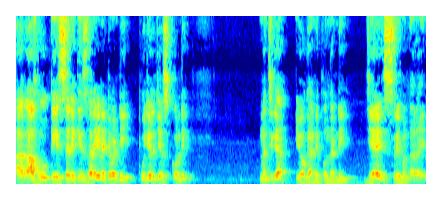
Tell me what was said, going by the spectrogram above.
ఆ రాహువుకి శనికి సరైనటువంటి పూజలు చేసుకోండి. మంచిగా యోగాన్ని పొందండి. జై శ్రీమన్నారాయణ.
